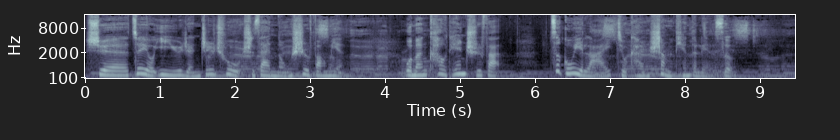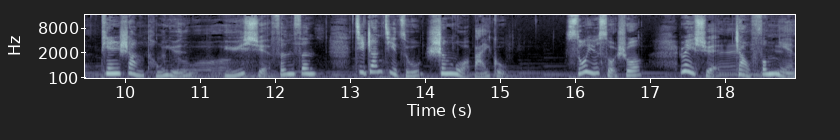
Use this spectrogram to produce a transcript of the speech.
雪最有益于人之处是在农事方面。我们靠天吃饭，自古以来就看上天的脸色。天上彤云。雨雪纷纷，既沾既足，生我白骨。俗语所说“瑞雪兆丰年”，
